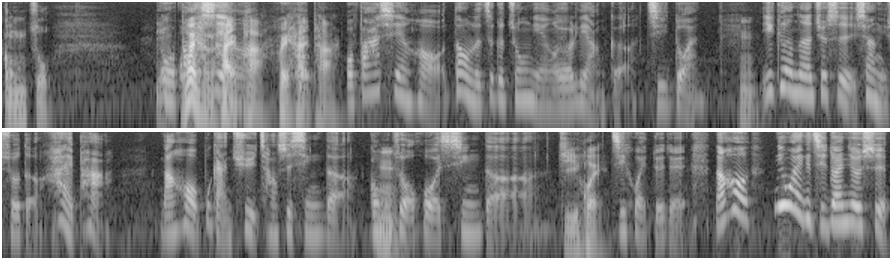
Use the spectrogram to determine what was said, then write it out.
工作，你我会很害怕，会害怕。我发现哈，到了这个中年，我有两个极端，嗯一个呢就是像你说的害怕，然后不敢去尝试新的工作或新的机会，机会，对对。然后另外一个极端就是，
